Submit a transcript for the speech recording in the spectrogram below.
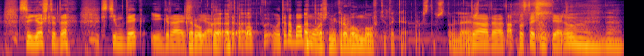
суешь туда Steam Deck и играешь Коробка VR. Вот, от- это было, вот это было От, бы от мощно. микроволновки такая просто вставляешь. Да, да, от PlayStation 5. Ой, да.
